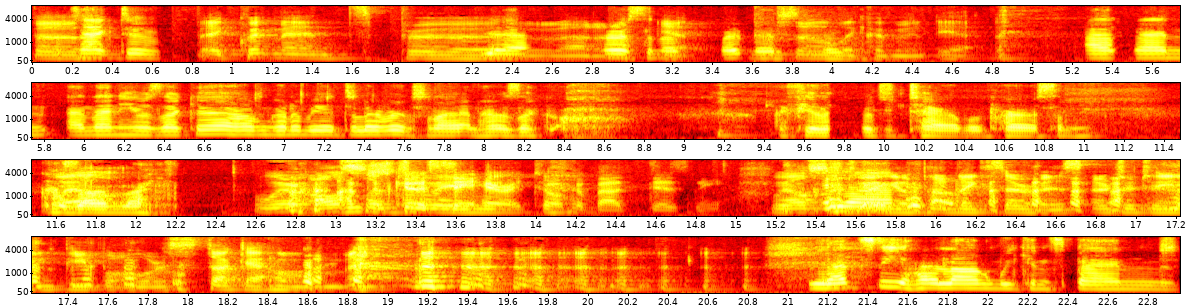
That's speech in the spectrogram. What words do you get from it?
protective. equipment, per, Yeah, I don't know, personal yeah, equipment. personal equipment. Yeah. And then and then he was like, "Yeah, I'm going to be delivering tonight," and I was like, "Oh, I feel like such a terrible person." Because Well, I'm like, We're I'm also just gonna doing. sit here and talk about Disney. We're also Yeah. doing a public service, entertaining people who are stuck at home. let's see how long we can spend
